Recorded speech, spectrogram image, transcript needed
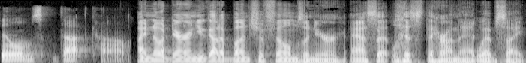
wpfilms.com. I know, Darren, you got a bunch of films on your asset list there on that website.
